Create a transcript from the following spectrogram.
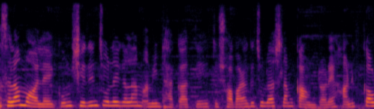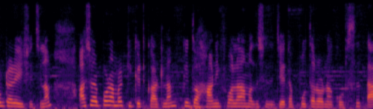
আসসালামু আলাইকুম। সেদিন চলে গেলাম আমি ঢাকাতে, তো সবার আগে চলে আসলাম কাউন্টারে হানিফ কাউন্টারে এসেছিলাম। আসার পর আমরা টিকিট কাটলাম, কিন্তু হানিফওয়ালা আমাদের সাথে যেটা প্রতারণা করছে তা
